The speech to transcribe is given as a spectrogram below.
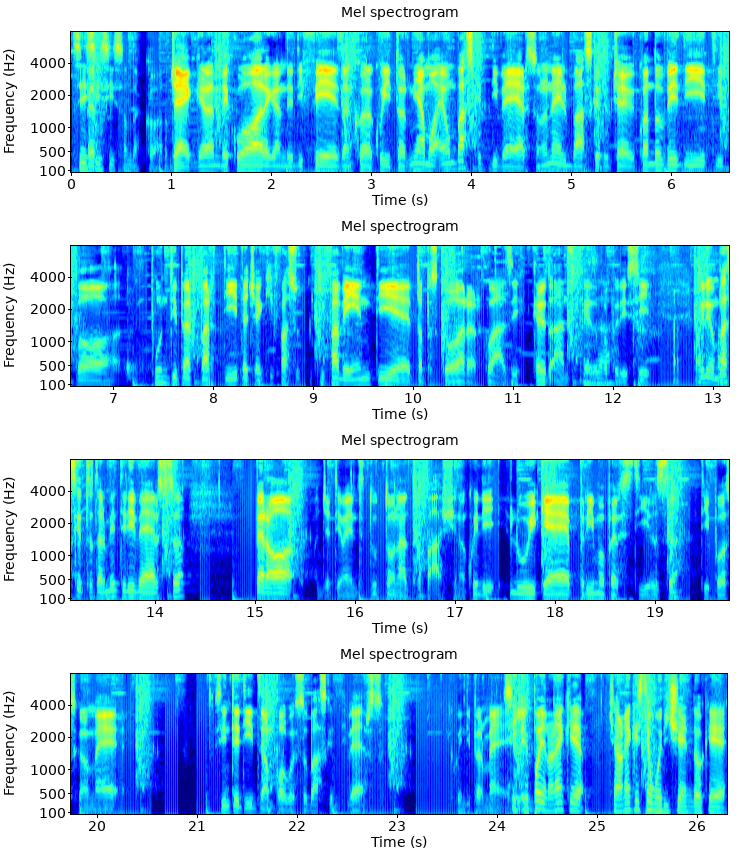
Sì, Per- sì, sì, sono d'accordo. Cioè, grande cuore, grande difesa, ancora qui torniamo. È un basket diverso, non è il basket. Cioè, quando vedi tipo punti per partita, cioè chi fa, su- chi fa 20 è top scorer quasi. Credo, anzi, credo Esatto. proprio di sì. Quindi è un basket totalmente diverso. Però oggettivamente tutto un altro fascino. Quindi lui che è primo per steals, tipo, secondo me sintetizza un po' questo basket diverso. Quindi per me. Sì, che le- poi non è che, cioè non è che stiamo dicendo che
